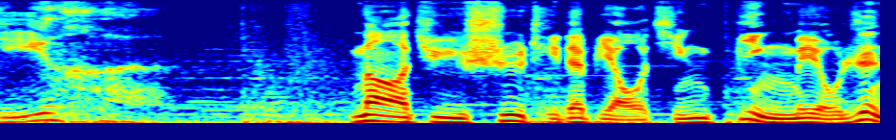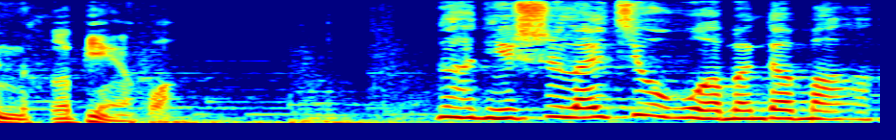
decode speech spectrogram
遗憾。那具尸体的表情并没有任何变化。那你是来救我们的吗？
